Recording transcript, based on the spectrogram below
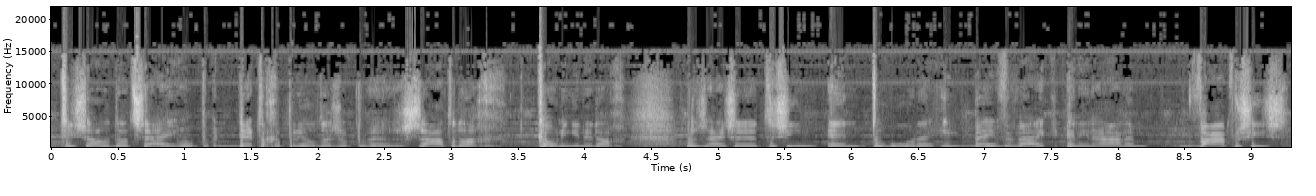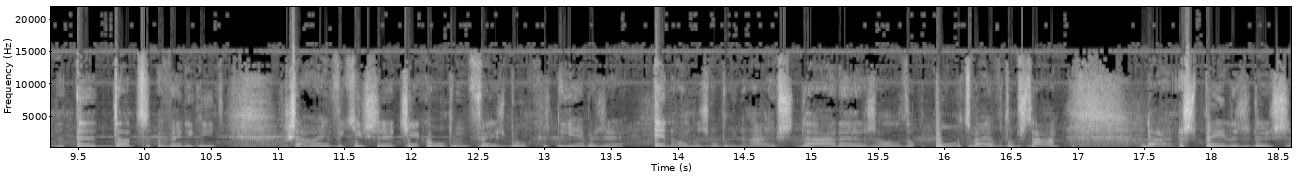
Het is zo dat zij op 30 april, dus op zaterdag Koninginnedag. Dan zijn ze te zien en te horen in Beverwijk en in Haarlem. Waar precies, uh, dat weet ik niet. Ik zou eventjes uh, checken op hun Facebook. Die hebben ze. En anders op hun huis. Daar uh, zal het ongetwijfeld op staan. Daar spelen ze dus.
